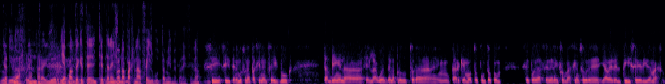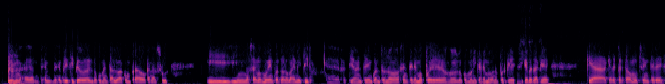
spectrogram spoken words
y aparte que, que tenéis una página Facebook también, me parece, ¿no? Sí, sí, tenemos una página en Facebook también en la, en la web de la productora, en tarquemoto.com, se puede acceder a información sobre y a ver el teaser y demás. en, principio el documental lo ha comprado Canal Sur y, no sabemos muy bien cuándo lo va a emitir. Eh, efectivamente, en cuanto nos enteremos, pues lo comunicaremos, ¿no? porque sí que es verdad que, que ha despertado mucho interés.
